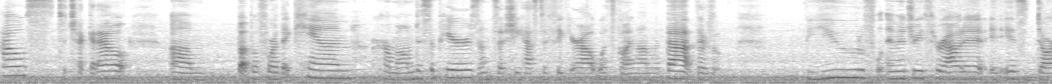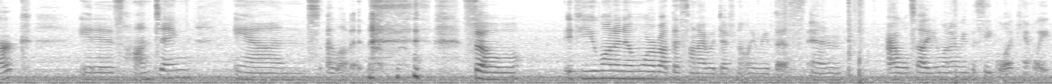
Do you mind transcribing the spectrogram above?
house to check it out. Um, but before they can, her mom disappears, and so she has to figure out what's going on with that. There's beautiful imagery throughout it. It is dark. It is haunting and I love it. so if you want to know more about this one, I would definitely read this, and I will tell you when I read the sequel. I can't wait.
